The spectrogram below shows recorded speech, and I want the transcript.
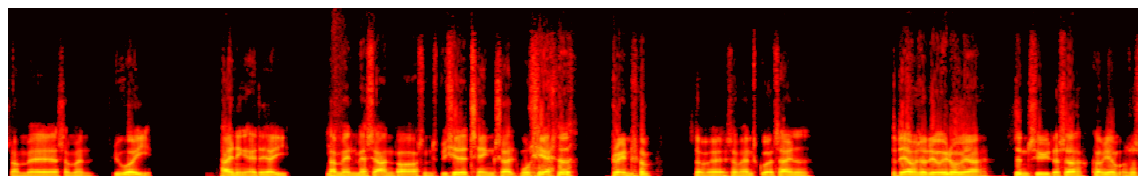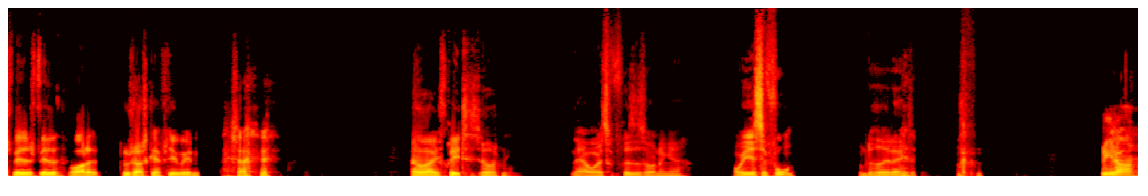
som, øh, som man flyver i. Den tegning er der i. Der med en masse andre sådan specielle tanks og alt muligt andet random, som, øh, som han skulle have tegnet. Så derfor så er det jo endnu mere sindssygt, at så komme hjem og så spille et spil, hvor det, du så skal flyve ind. Altså, jeg var i fritidsordning. Ja, over i fritidsordning, ja. Og i SFO'en, som det hedder i dag. Ritteren.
